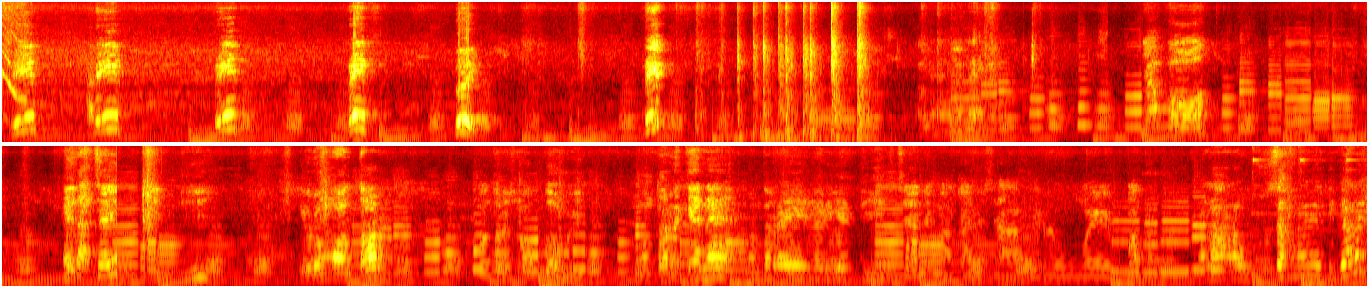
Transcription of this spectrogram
Rip, Arif. Rip. Rip. Hei. Rip. Enek. Nyapa? Eh tak jaya. Yurung motor. Motor sapa kuwi? Motor kene, motore Haryadi. Jane makan sapi wepok. Kalau ora usah nih, tinggal lah.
